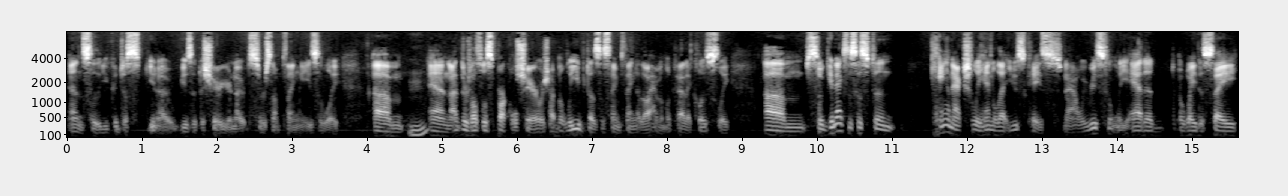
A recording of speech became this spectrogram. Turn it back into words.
and so you could just you know use it to share your notes or something easily. Um, mm-hmm. And uh, there's also SparkleShare, which I believe does the same thing, although I haven't looked at it closely. Um, so Git Annex Assistant can actually handle that use case now. We recently added a way to say,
